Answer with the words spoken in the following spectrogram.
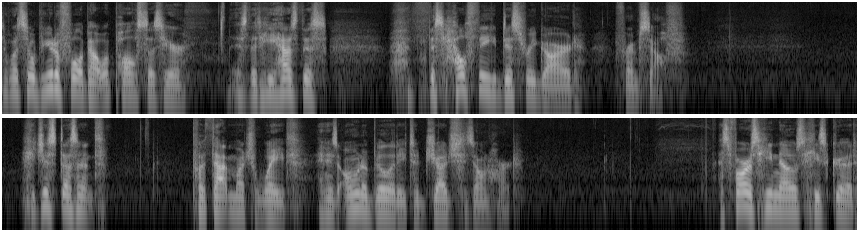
And what's so beautiful about what Paul says here is that he has this, this healthy disregard for himself. He just doesn't put that much weight in his own ability to judge his own heart. As far as he knows, he's good,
